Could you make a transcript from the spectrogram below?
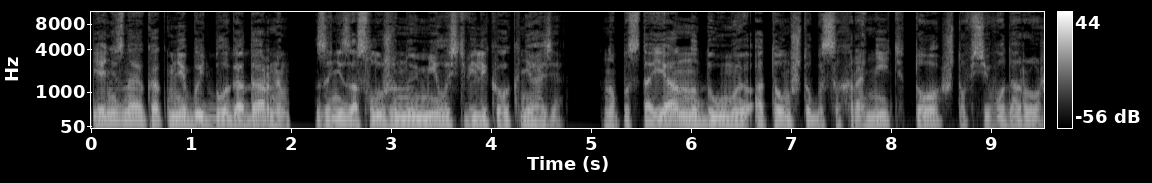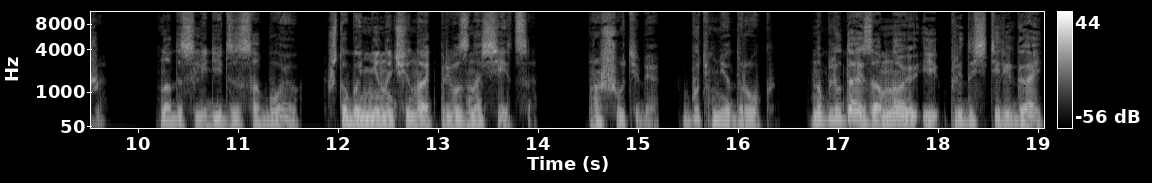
Я не знаю, как мне быть благодарным за незаслуженную милость великого князя, но постоянно думаю о том, чтобы сохранить то, что всего дороже. Надо следить за собою, чтобы не начинать превозноситься. Прошу тебя, будь мне друг, наблюдай за мною и предостерегай,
